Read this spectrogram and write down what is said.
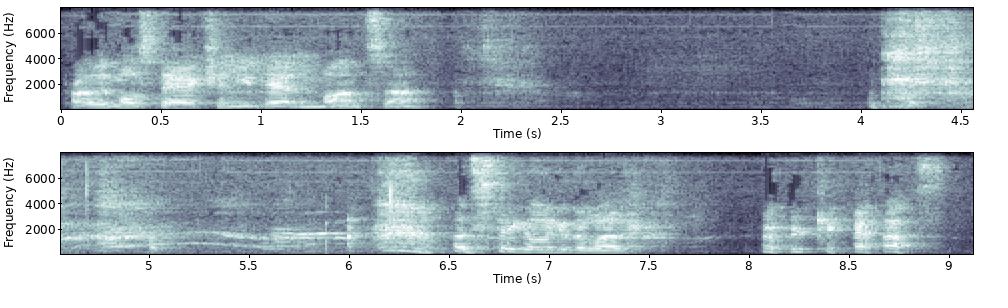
Probably the most action you've had in months, huh? Let's take a look at the weather forecast.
